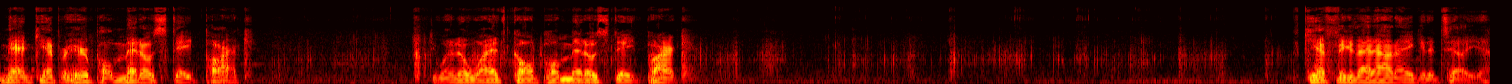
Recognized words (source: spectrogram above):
Man Camper here, Palmetto State Park. Do you want to know why it's called Palmetto State Park? If you can't figure that out, I ain't gonna tell you.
